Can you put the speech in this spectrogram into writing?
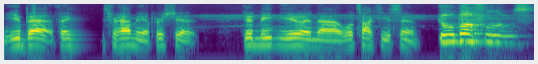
You bet. Thanks for having me. I appreciate it. Good meeting you, and uh, we'll talk to you soon. Go Buffaloes.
